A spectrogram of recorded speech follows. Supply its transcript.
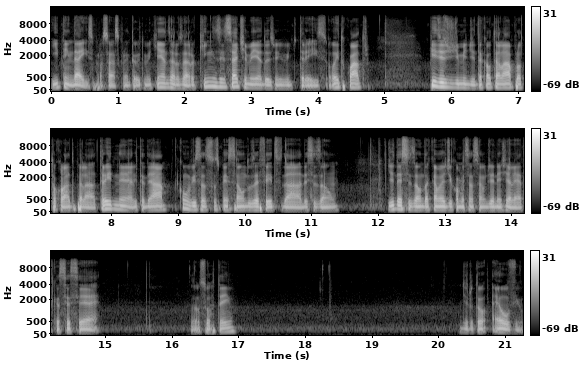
Item 10, processo 48.500.0015.76.2023.84. Pedido de medida cautelar protocolado pela Tradener LTDA com vista à suspensão dos efeitos da decisão de decisão da Câmara de Comercialização de Energia Elétrica, CCE. O sorteio. Diretor Elvio.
